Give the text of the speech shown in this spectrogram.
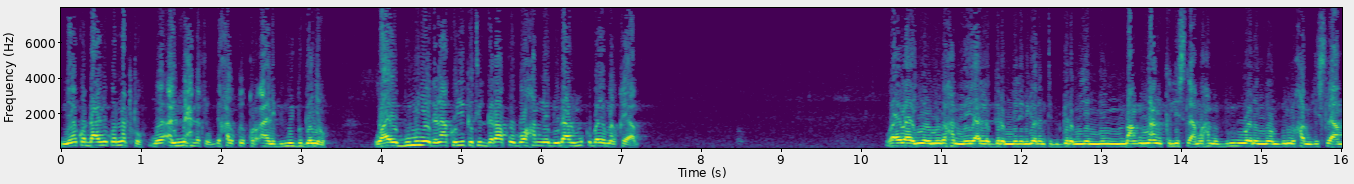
nee ko daañu ko nattu mooy almihnatu bi xalqil quraani bi muy bëgg a ñëw waaye bu mu ñëwee danaa ko yëkkatil drapeau boo xam ne du daanu mukk ba yomal xiyaam waaye waaye ñoo ñu nga xam ne yàlla gërëm na leen yonent bi gërëm leen ñu nànk lislaam nga xam ne bu dul woon ak ñoom du ñu xam lislaam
